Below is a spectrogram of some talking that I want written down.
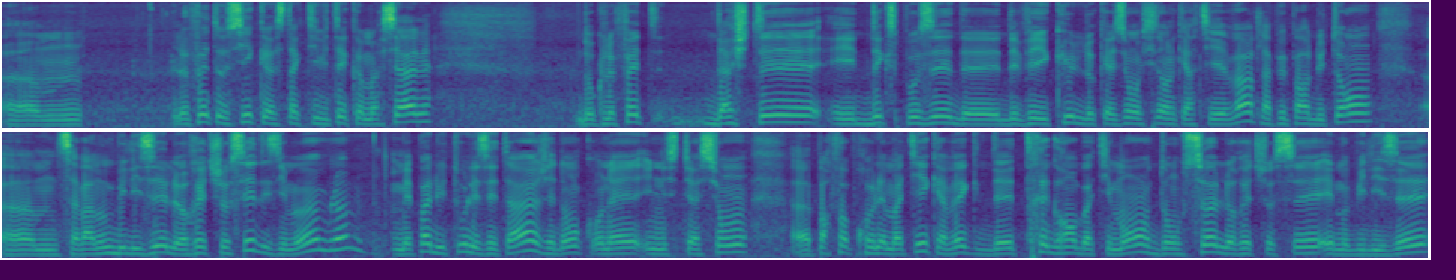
le fait aussi que cette activité commerciale donc le fait d'acheter et d'exposer des, véhicules d'occasion ici dans le quartier Evart, la plupart du temps, euh, ça va mobiliser le rez-de-chaussée des immeubles, mais pas du tout les étages. Et donc on a une situation euh, parfois problématique avec des très grands bâtiments dont seul le rez-de-chaussée est mobilisé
